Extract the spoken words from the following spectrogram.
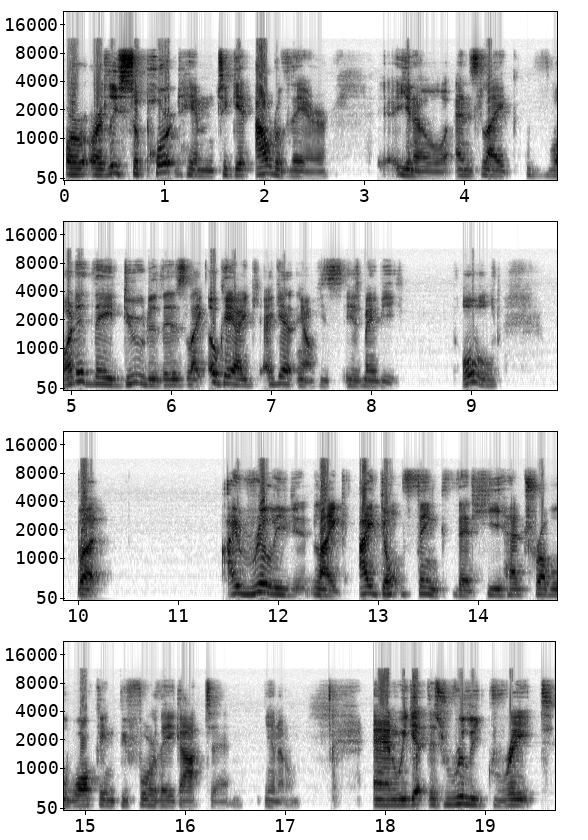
or, or at least support him to get out of there, you know, and it's like, what did they do to this? Like, okay, I, I get, you know, he's, he's maybe old, but I really, like, I don't think that he had trouble walking before they got to him, you know. And we get this really great,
